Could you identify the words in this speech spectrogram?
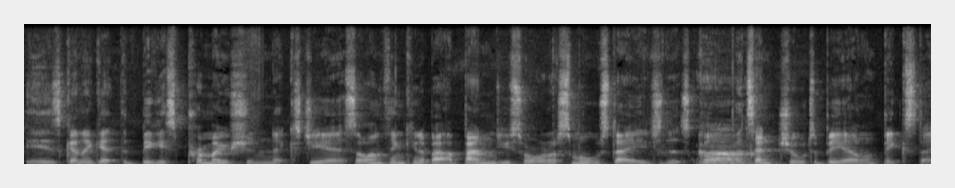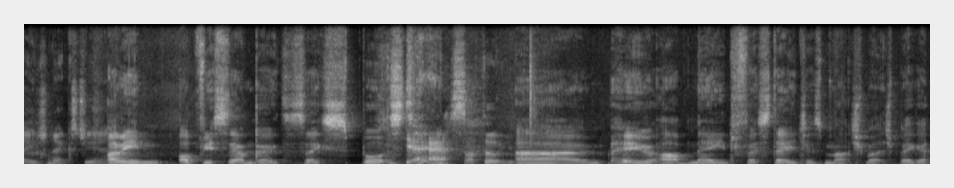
is going to get the biggest promotion next year? So I'm thinking about a band you saw on a small stage that's got Ah. potential to be on a big stage next year. I mean, obviously, I'm going to say sports team, yes, I thought you. um, who are made for stages much much bigger.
